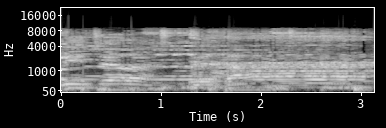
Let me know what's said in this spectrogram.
Please tell her goodbye.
